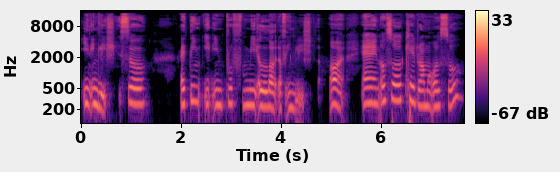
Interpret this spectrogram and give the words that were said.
in English. So I think it improved me a lot of English. oh and also K drama also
